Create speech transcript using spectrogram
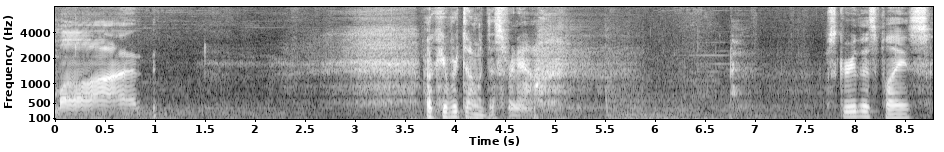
Come on. Okay, we're done with this for now. Screw this place.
